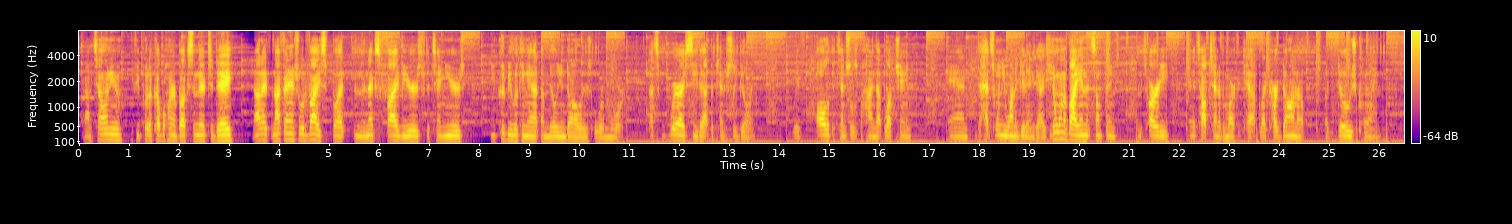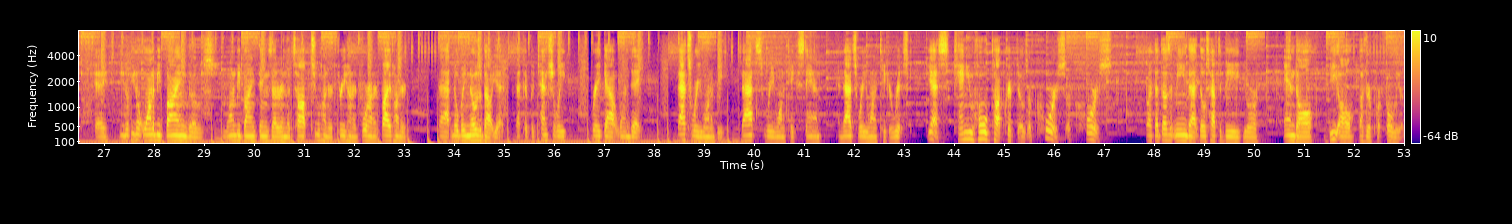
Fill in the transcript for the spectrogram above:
And I'm telling you, if you put a couple hundred bucks in there today, not a, not financial advice, but in the next five years to ten years, you could be looking at a million dollars or more. That's where I see that potentially going, with all the potentials behind that blockchain. And that's when you want to get in, guys. You don't want to buy in at something when it's already in the top 10 of the market cap, like Cardano, like Dogecoin. Okay, you don't you don't want to be buying those. You want to be buying things that are in the top 200, 300, 400, 500 that nobody knows about yet. That could potentially break out one day. That's where you want to be. That's where you want to take a stand, and that's where you want to take a risk. Yes, can you hold top cryptos? Of course, of course. But that doesn't mean that those have to be your end all, be all of your portfolio.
